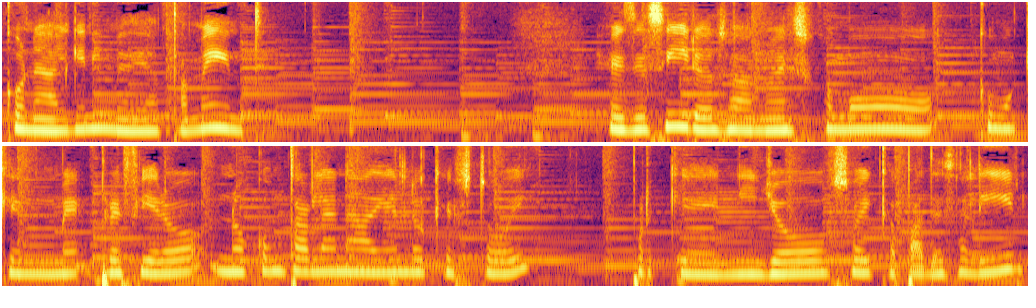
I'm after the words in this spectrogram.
con alguien inmediatamente. Es decir, o sea, no es como, como que me prefiero no contarle a nadie en lo que estoy porque ni yo soy capaz de salir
